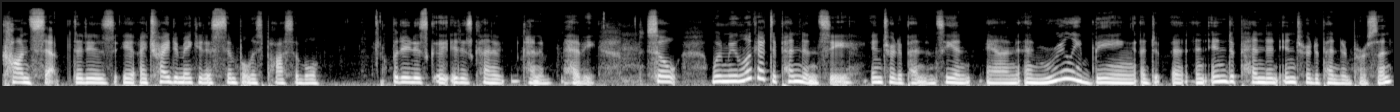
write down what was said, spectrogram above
concept that is I tried to make it as simple as possible but it is it is kind of kind of heavy. So when we look at dependency, interdependency, and and and really being a, an independent, interdependent person,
